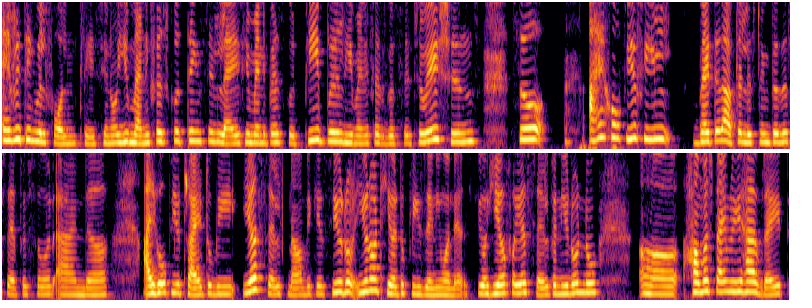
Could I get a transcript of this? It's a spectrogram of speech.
everything will fall in place. You know you manifest good things in life you manifest good people you manifest good situations. So i hope you feel better after listening to this episode and uh, i hope you try to be yourself now because you don't you're not here to please anyone else. You're here for yourself and you don't know uh, how much time do you have right?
